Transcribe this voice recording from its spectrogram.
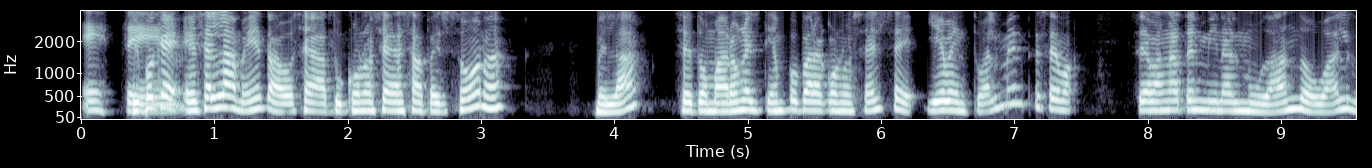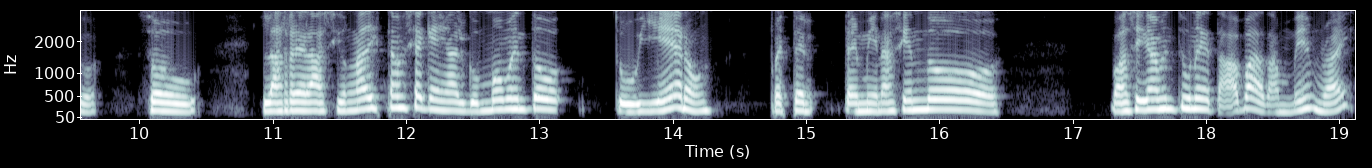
Este, Sí, porque esa es la meta. O sea, tú conoces a esa persona, ¿verdad? Se tomaron el tiempo para conocerse y eventualmente se, va- se van a terminar mudando o algo. So, la relación a distancia que en algún momento tuvieron, pues ter- termina siendo básicamente una etapa también, ¿right?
